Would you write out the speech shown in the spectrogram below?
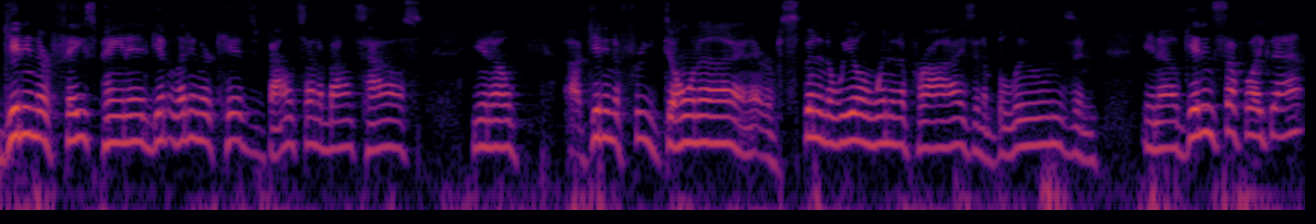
Getting their face painted, get, letting their kids bounce on a bounce house, you know, uh, getting a free donut and or spinning a wheel and winning a prize and a balloons and, you know, getting stuff like that.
